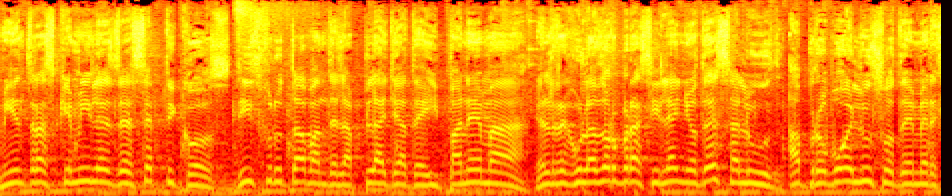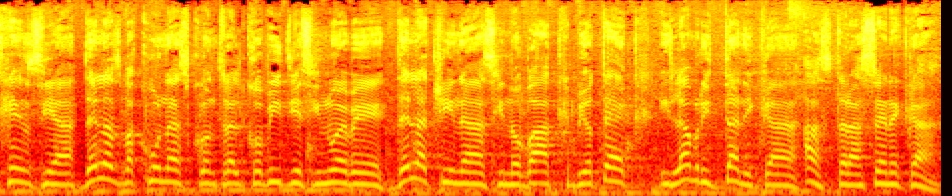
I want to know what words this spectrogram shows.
mientras que miles de escépticos disfrutaban de la playa de Ipanema, el regulador brasileño de salud aprobó el uso de emergencia de las vacunas contra el COVID-19 de la China Sinovac Biotech y la británica AstraZeneca.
